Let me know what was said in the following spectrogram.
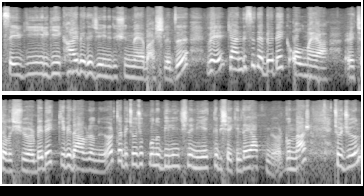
sevgiyi, ilgiyi kaybedeceğini düşünmeye başladı ve kendisi de bebek olmaya e, çalışıyor. Bebek gibi davranıyor. Tabii çocuk bunu bilinçli, niyetli bir şekilde yapmıyor. Bunlar çocuğun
